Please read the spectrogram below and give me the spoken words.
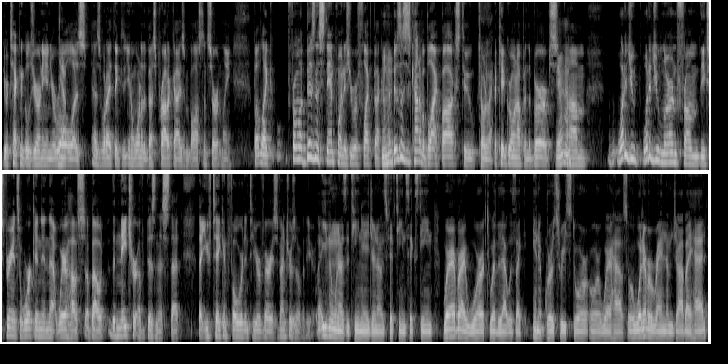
your technical journey and your role yep. as as what I think you know one of the best product guys in Boston, certainly. But like from a business standpoint, as you reflect back on mm-hmm. it, business is kind of a black box to totally. a kid growing up in the burbs. Yeah. Um, what did you What did you learn from the experience of working in that warehouse about the nature of business that that you've taken forward into your various ventures over the years? Even when I was a teenager and I was 15, 16, wherever I worked, whether that was like in a grocery store or a warehouse or whatever random job I had,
